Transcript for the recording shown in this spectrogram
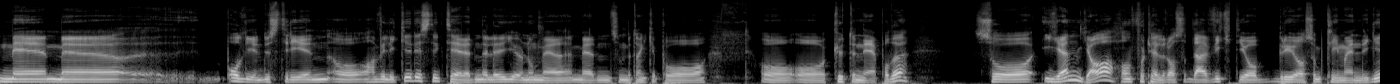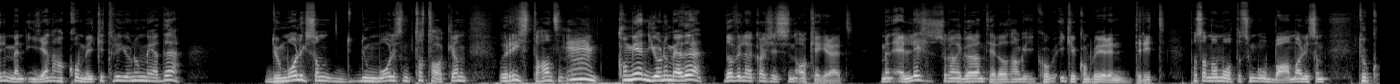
med, med uh, oljeindustrien, og han vil ikke restriktere den eller gjøre noe med, med den med tanke på å, å, kutte ned på det. Så igjen, ja, han forteller oss at det er viktig å bry oss om klimaendringer, men igjen, han kommer ikke til å gjøre noe med det. Du må liksom, du må liksom ta tak i han og riste han sånn mm, 'Kom igjen, gjør noe med det!' Da vil han kanskje si sånn, ok, greit. Men ellers så kan jeg garantere at han ikke kommer til å gjøre en dritt. På samme måte som Obama liksom tok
